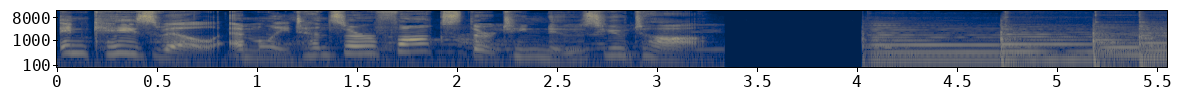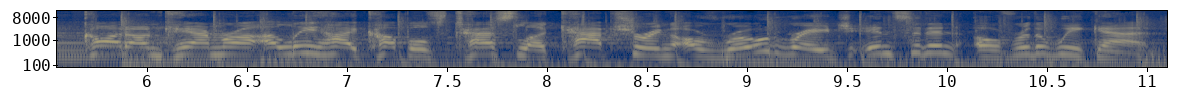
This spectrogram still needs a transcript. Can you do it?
In Kaysville, Emily Tenser, Fox 13 News, Utah. Caught on camera, a Lehi couple's Tesla capturing a road rage incident over the weekend.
